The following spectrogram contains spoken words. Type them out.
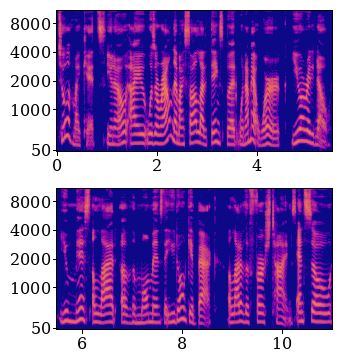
two of my kids. You know, I was around them, I saw a lot of things, but when I'm at work, you already know you miss a lot of the moments that you don't get back a lot of the first times. And so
